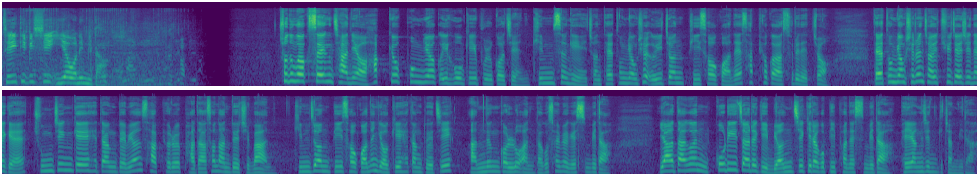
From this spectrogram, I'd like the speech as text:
JTBC 이혜원입니다. 초등학생 자녀 학교 폭력 의혹이 불거진 김승희 전 대통령실 의전 비서관의 사표가 수리됐죠. 대통령실은 저희 취재진에게 중징계에 해당되면 사표를 받아선 안 되지만 김 전 비서관은 여기에 해당되지 않는 걸로 안다고 설명했습니다. 야당은 꼬리 자르기 면직이라고 비판했습니다. 배양진 기자입니다.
